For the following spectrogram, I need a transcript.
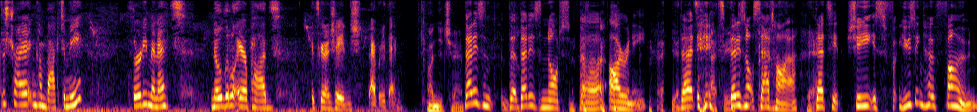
Just try it and come back to me. 30 minutes, no little AirPods. It's going to change everything. On your champ. That isn't that, that is not uh, irony. Yeah, that that's- that's it. that is not satire. Yeah. That's it. She is f- using her phone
